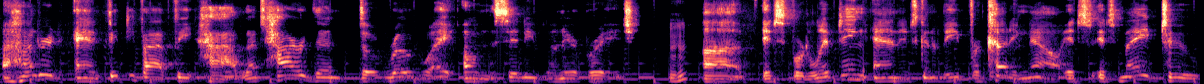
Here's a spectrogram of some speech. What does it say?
155 feet high. That's higher than the roadway on the Sidney Lanier Bridge. Mm-hmm. Uh, it's for lifting and it's going to be for cutting. Now it's it's made to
